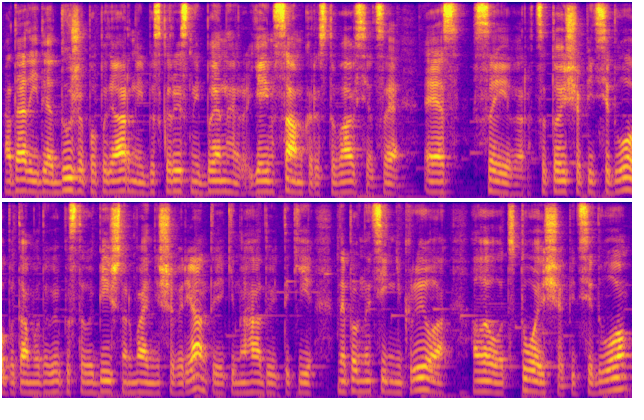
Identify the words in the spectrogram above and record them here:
А далі йде дуже популярний безкорисний бенгер. Я їм сам користувався. Це S Saver. Це той, що під сідло, бо там вони випустили більш нормальніші варіанти, які нагадують такі неповноцінні крила. Але от той, що під сідло,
